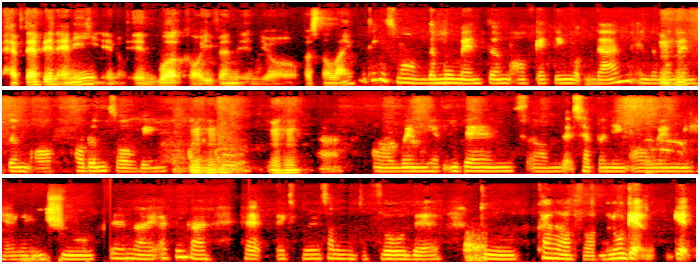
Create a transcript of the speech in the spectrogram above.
have there been any you know in work or even in your personal life? I think it's more of the momentum of getting work done and the Mhm. momentum of problem solving on Mhm. the go. Mm-hmm. Uh, when we have events um, that's happening or when we have an issue, then I, I think I've had experienced some of the flow there to kind of um, you know get get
